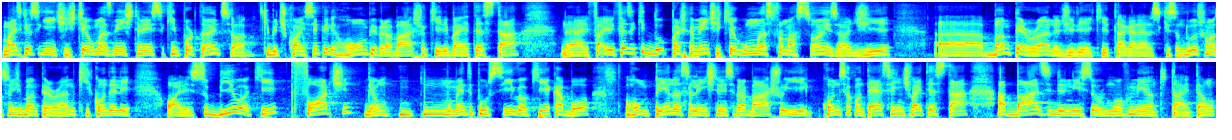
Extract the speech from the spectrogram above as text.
Mas que é o seguinte, a gente tem algumas linhas de tendência aqui importantes, ó, que o Bitcoin sempre ele rompe para baixo, aqui ele vai retestar, né? Ele, ele fez aqui praticamente aqui algumas formações, ó, de uh, bump and run, eu diria aqui, tá, galera? Que são duas formações de bump and run, que quando ele, olha, ele subiu aqui forte, deu um, um momento impulsivo aqui, acabou rompendo essa linha de tendência para baixo e quando isso acontece, a gente vai testar a base do início do movimento, tá? Então,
